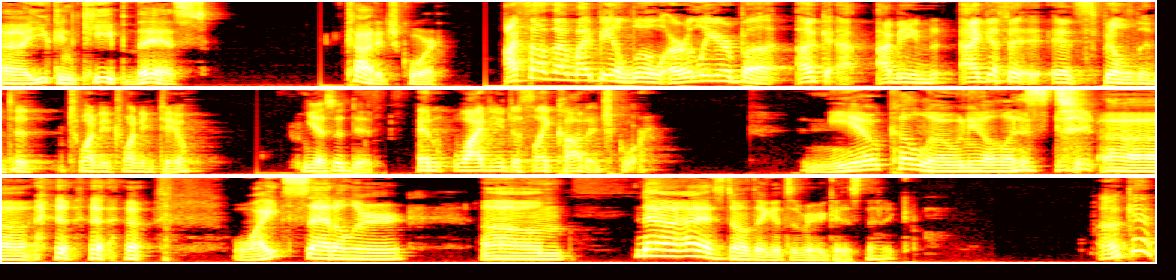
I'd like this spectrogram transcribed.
uh, you can keep this. Cottagecore. I thought that might be a little earlier, but okay. I mean, I guess it, it spilled into 2022. Yes, it did. And why do you dislike cottagecore? Neo-colonialist, uh, white settler. Um, no, I just don't think it's a very good aesthetic. Okay.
